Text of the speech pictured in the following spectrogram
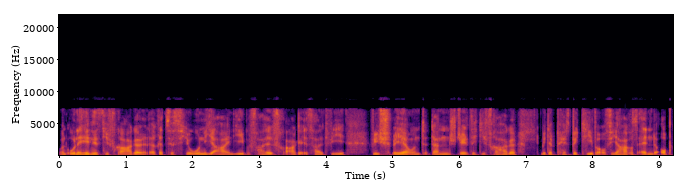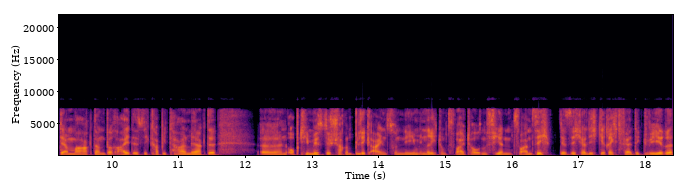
Und ohnehin ist die Frage Rezession ja in jedem Fall. Frage ist halt, wie, wie schwer. Und dann stellt sich die Frage mit der Perspektive auf Jahresende, ob der Markt dann bereit ist, die Kapitalmärkte äh, einen optimistischeren Blick einzunehmen in Richtung 2024, der sicherlich gerechtfertigt wäre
